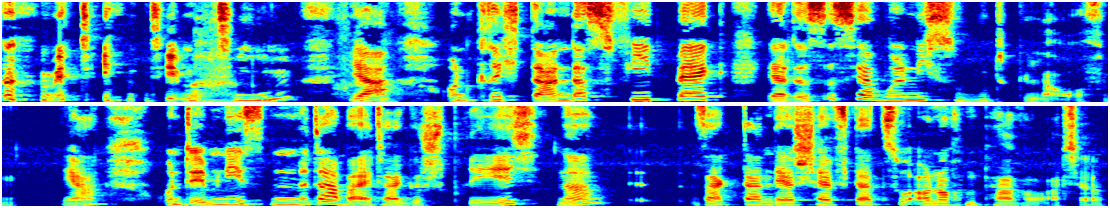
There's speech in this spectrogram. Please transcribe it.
mit dem Team, ja, und kriegt dann das Feedback, ja, das ist ja wohl nicht so gut gelaufen, ja. Und im nächsten Mitarbeitergespräch, ne, sagt dann der Chef dazu auch noch ein paar Worte,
